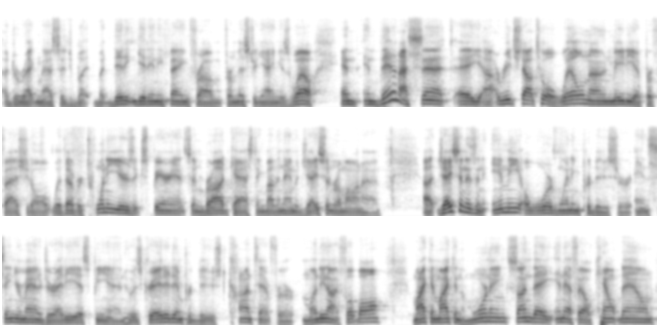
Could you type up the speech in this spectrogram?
a direct message, but but didn't get anything from from Mr. Yang as well. And and then I sent a uh, reached out to a well known media professional with over 20 years experience in broadcasting by the name of Jason Romano. Uh, Jason is an Emmy award winning producer and senior manager at ESPN who has created and produced content for Monday Night Football, Mike and Mike in the Morning, Sunday NFL Countdown,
